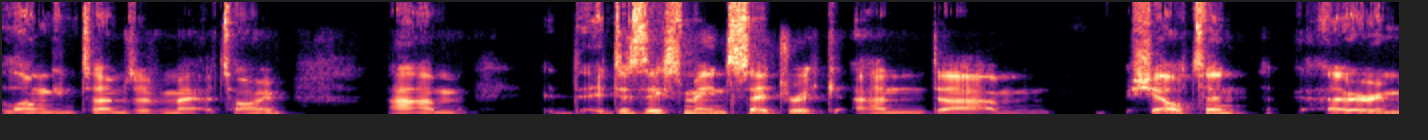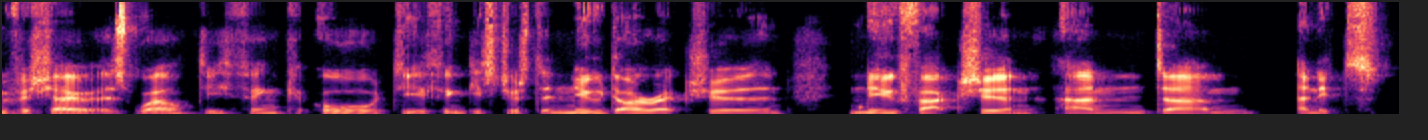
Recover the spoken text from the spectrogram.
long in terms of amount of time. Um, does this mean Cedric and um Shelton are in with a shout as well? Do you think, or do you think it's just a new direction, new faction, and um and it's yeah,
